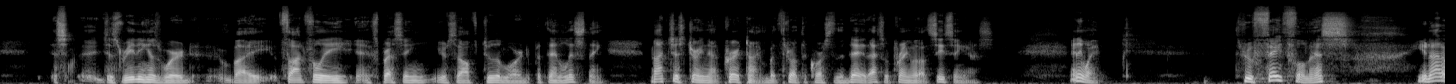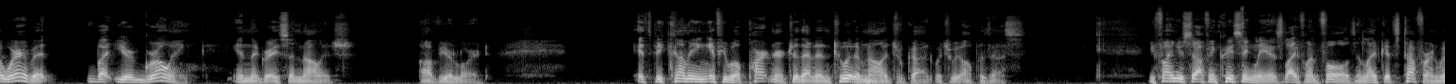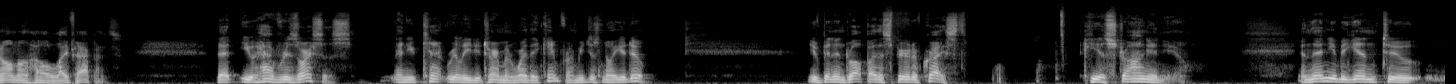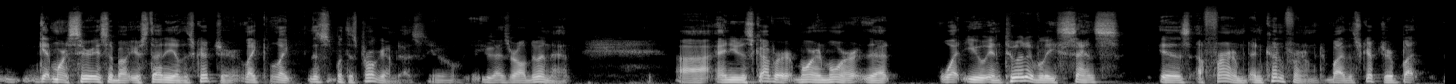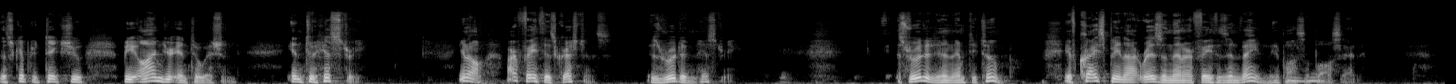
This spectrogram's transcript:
just reading His Word, by thoughtfully expressing yourself to the Lord, but then listening, not just during that prayer time, but throughout the course of the day. That's what praying without ceasing is. Anyway, through faithfulness, you're not aware of it, but you're growing in the grace and knowledge of your Lord. It's becoming, if you will, partner to that intuitive knowledge of God, which we all possess. You find yourself increasingly as life unfolds and life gets tougher, and we all know how life happens, that you have resources and you can't really determine where they came from. You just know you do. You've been indwelt by the Spirit of Christ. He is strong in you. And then you begin to get more serious about your study of the scripture, like like this is what this program does. You know, you guys are all doing that, uh, and you discover more and more that what you intuitively sense is affirmed and confirmed by the scripture, but the scripture takes you beyond your intuition into history. You know, our faith as Christians is rooted in history. It's rooted in an empty tomb. If Christ be not risen, then our faith is in vain, the Apostle mm-hmm. Paul said.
